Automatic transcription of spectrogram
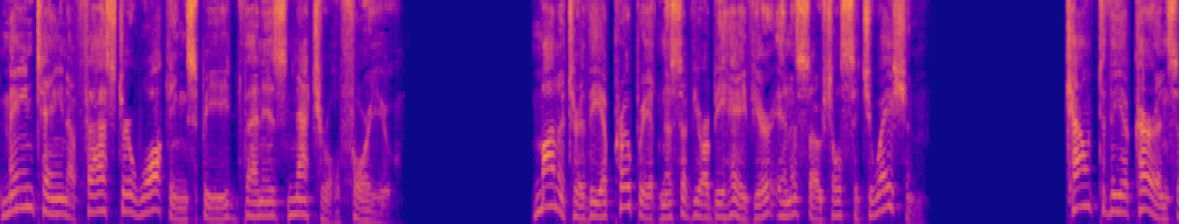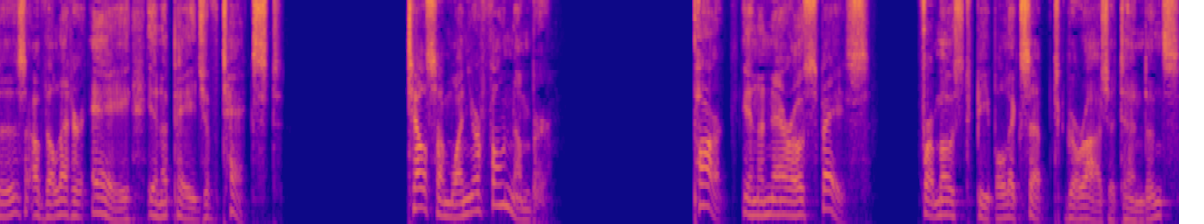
Maintain a faster walking speed than is natural for you. Monitor the appropriateness of your behavior in a social situation. Count the occurrences of the letter A in a page of text. Tell someone your phone number. Park in a narrow space, for most people except garage attendants.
